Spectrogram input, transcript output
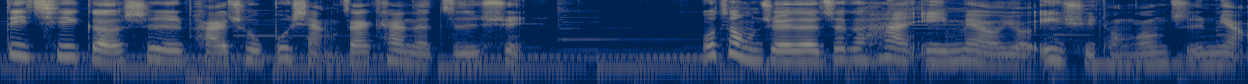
第七个是排除不想再看的资讯。我总觉得这个和 email 有异曲同工之妙，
